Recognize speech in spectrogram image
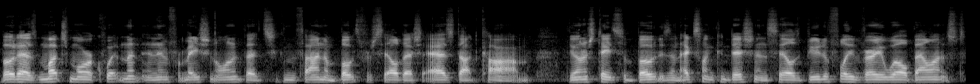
Boat has much more equipment and information on it that you can find on boatsforsale-ads.com. The owner states the boat is in excellent condition and sails beautifully, very well balanced,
